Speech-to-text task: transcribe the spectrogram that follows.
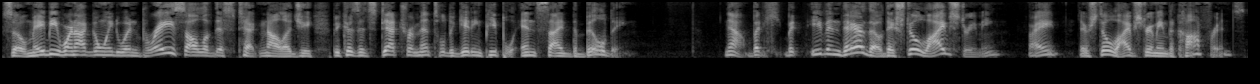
so maybe we're not going to embrace all of this technology because it's detrimental to getting people inside the building. Now, but, but even there though, they're still live streaming, right? They're still live streaming the conference.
